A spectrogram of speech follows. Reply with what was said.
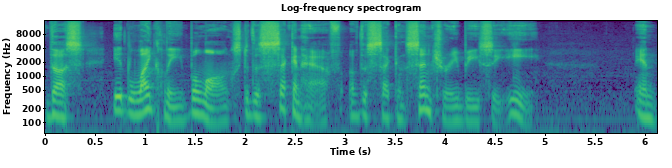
Thus, it likely belongs to the second half of the second century BCE. And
